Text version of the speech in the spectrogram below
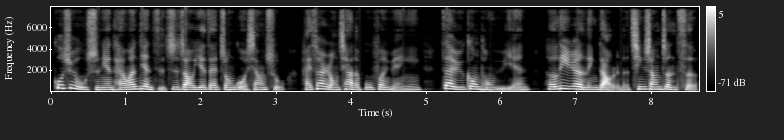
过去五十年台湾电子制造业在中国相处还算融洽的部分原因，在于共同语言和历任领导人的亲商政策，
